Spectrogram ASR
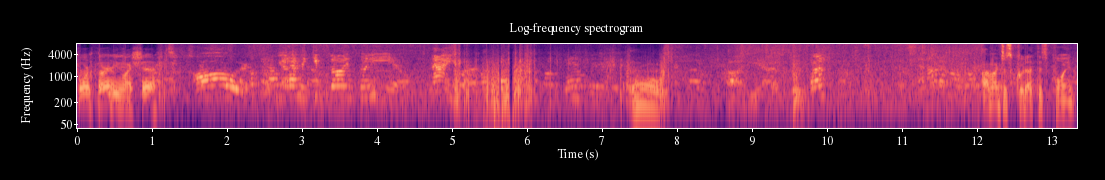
4:30 is my shift. Oh, you have to keep going till nine. Oh. Well, I might just quit at this point.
